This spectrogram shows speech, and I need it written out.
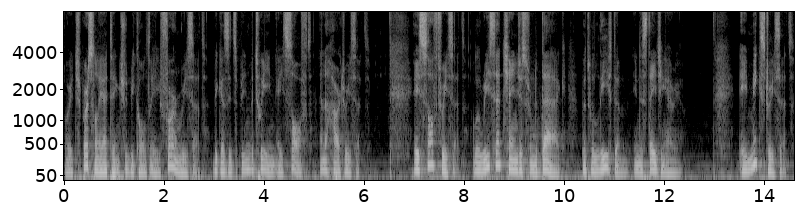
which personally I think should be called a firm reset because it's in between a soft and a hard reset. A soft reset will reset changes from the DAG but will leave them in the staging area. A mixed reset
